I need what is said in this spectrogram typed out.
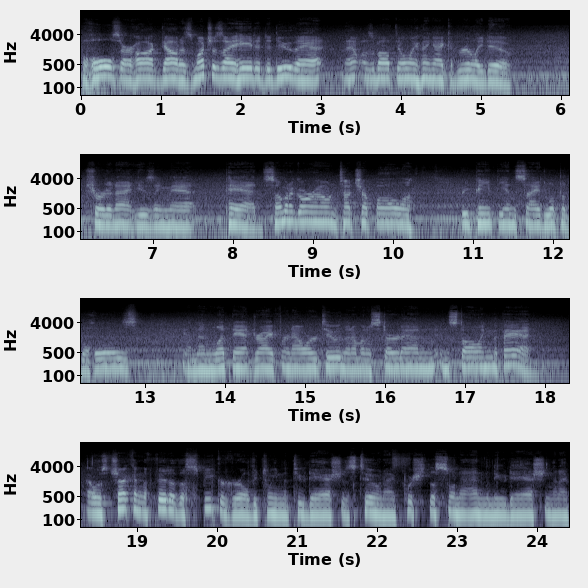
The holes are hogged out. As much as I hated to do that, that was about the only thing I could really do, short of not using that pad. So I'm going to go around and touch up all, uh, repaint the inside lip of the holes, and then let that dry for an hour or two, and then I'm going to start on installing the pad. I was checking the fit of the speaker grill between the two dashes too, and I pushed this one on the new dash, and then I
